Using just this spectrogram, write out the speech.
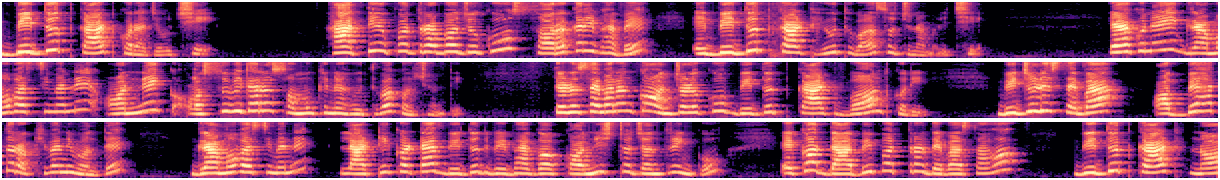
ବିଦ୍ୟୁତ୍ କାଟ କରାଯାଉଛି। ହାତୀ ଉପଦ୍ରବ ଯୋଗୁଁ ସରକାରୀ ଭାବେ ଏହି ବିଦ୍ୟୁତ୍ କାଟ ହେଉଥିବା ସୂଚନା ମିଳିଛି। ଏହାକୁ ନେଇ ଗ୍ରାମବାସୀମାନେ ଅନେକ ଅସୁବିଧାର ସମ୍ମୁଖୀନ ହେଉଥିବା କହିଛନ୍ତି। ତେଣୁ ସେମାନଙ୍କ ଅଞ୍ଚଳକୁ ବିଦ୍ୟୁତ୍ କାଟ ବନ୍ଦ କରି ବିଜୁଳି ସେବା ଅବ୍ୟାହତ ରଖିବା ନିମନ୍ତେ ଗ୍ରାମବାସୀମାନେ ଲାଠିକଟା ବିଦ୍ୟୁତ୍ ବିଭାଗ କନିଷ୍ଠ ଯନ୍ତ୍ରୀଙ୍କୁ ଏକ ଦାବିପତ୍ର ଦେବା ସହ ବିଦ୍ୟୁତ୍ କାଟ ନ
